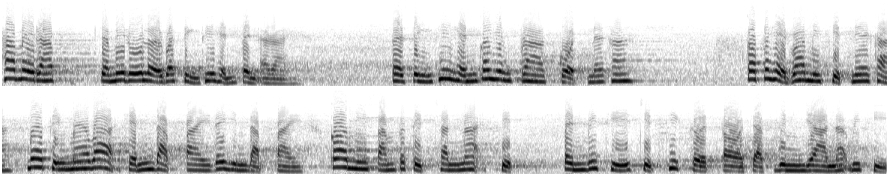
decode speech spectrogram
ถ้าไม่รับจะไม่รู้เลยว่าสิ่งที่เห็นเป็นอะไร แต่สิ่งที่เห็นก็ยังปรากฏนะคะ ก็เพราะเหตุว่ามีจิตเนี่ยค่ะ เมื่อถึงแม้ว่าเห็นดับไปได้ยินดับไป ก็มีสัมปติชนะจิต เป็นวิถีจิตที่เกิดต่อจากวิญญาณวิถี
